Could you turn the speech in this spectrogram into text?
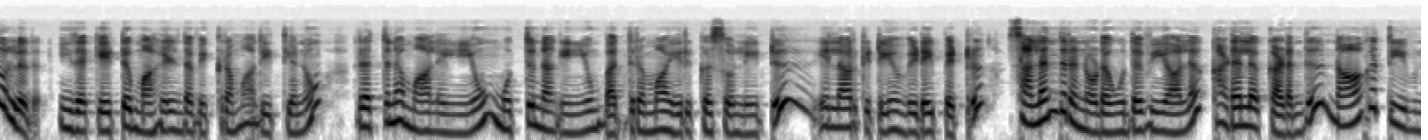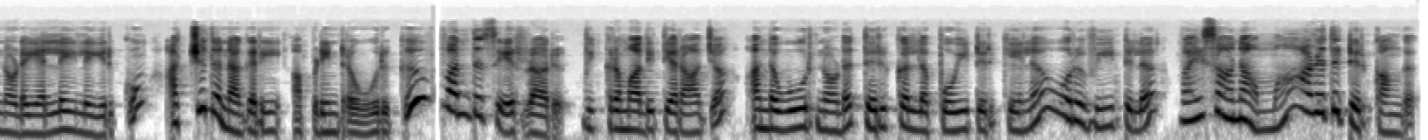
சொல்லுது. இதை கேட்டு மகிழ்ந்த விக்ரமாதித்யனும் ரத்தின மாலையையும் முத்து நகையும் பத்திரமா இருக்க சொல்லிட்டு எல்லார்கிட்டையும் விடை பெற்று சலந்திரனோட உதவியால கடலை கடந்து நாகத்தீவினோட எல்லையில இருக்கும் அச்சுத நகரி அப்படின்ற ஊருக்கு வந்து சேர்றாரு. விக்ரமாதித்ய ராஜா அந்த ஊர்னோட தெருக்கல்ல போயிட்டு இருக்கையில ஒரு வீட்டுல வயசான அம்மா அழுதுட்டு இருக்காங்க.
